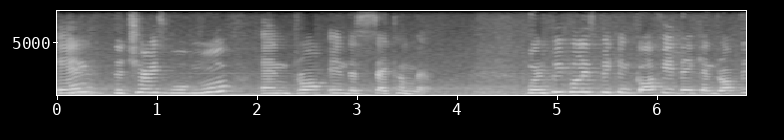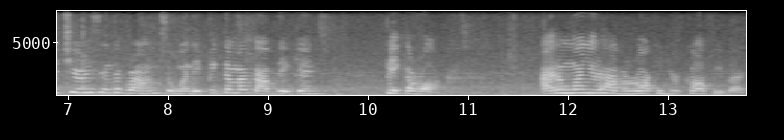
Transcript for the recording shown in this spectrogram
And the cherries will move and drop in the second level. When people is picking coffee, they can drop the cherries in the ground. So when they pick them back up, they can pick a rock. I don't want you to have a rock in your coffee bag.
